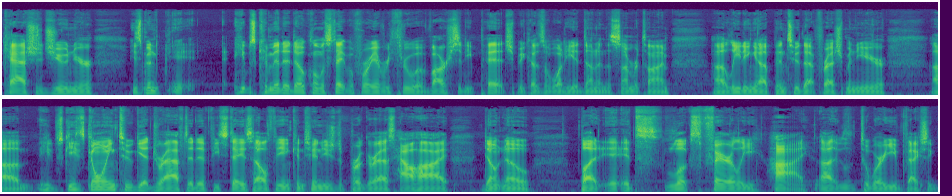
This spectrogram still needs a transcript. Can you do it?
Cash Jr., he's been he was committed to Oklahoma State before he ever threw a varsity pitch because of what he had done in the summertime, uh, leading up into that freshman year. Um, he's he's going to get drafted if he stays healthy and continues to progress. How high? Don't know, but it it's, looks fairly high uh, to where you've actually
